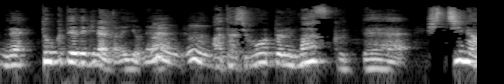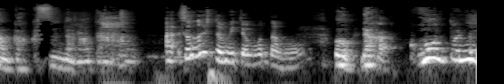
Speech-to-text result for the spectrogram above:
ね、特定できないからいいよね。うんうん私本当にマスクって七難隠すんだなって思っちゃう。あその人見て思ったの？うん、なんか本当に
